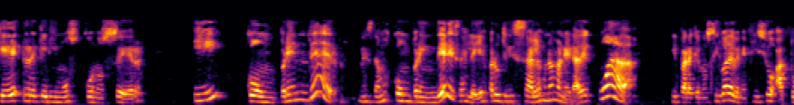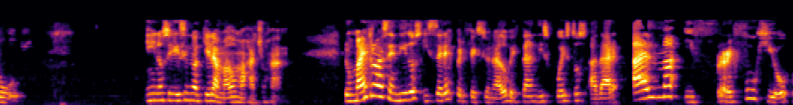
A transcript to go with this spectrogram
que requerimos conocer y comprender. Necesitamos comprender esas leyes para utilizarlas de una manera adecuada y para que nos sirva de beneficio a todos. Y nos sigue diciendo aquí el amado Han. Los maestros ascendidos y seres perfeccionados están dispuestos a dar alma y refugio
